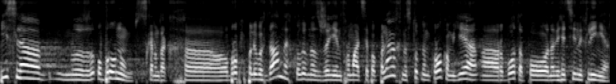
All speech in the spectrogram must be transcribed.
Після м, ну, скажімо так, обробки польових даних, коли в нас вже є інформація по полях, наступним кроком є робота по навігаційних лініях.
